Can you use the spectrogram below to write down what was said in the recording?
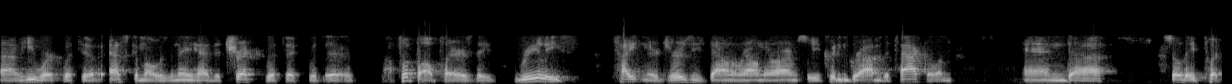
um, he worked with the Eskimos, and they had the trick with the with the football players. They really tighten their jerseys down around their arms so you couldn't grab them to tackle them, and uh, so they put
